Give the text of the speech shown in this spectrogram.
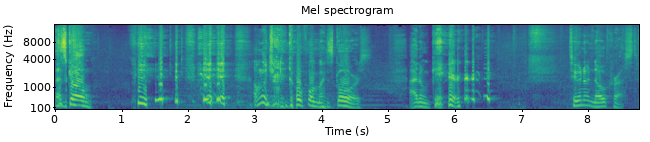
Let's go. I'm to try to go for my scores. I don't care. Tuna, no crust.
